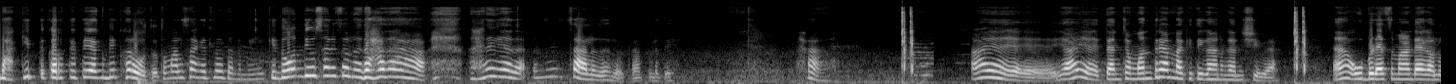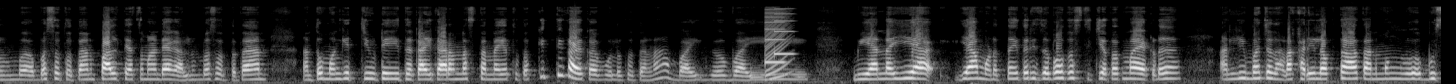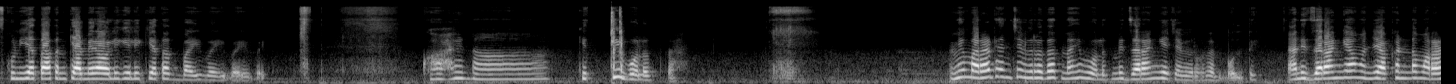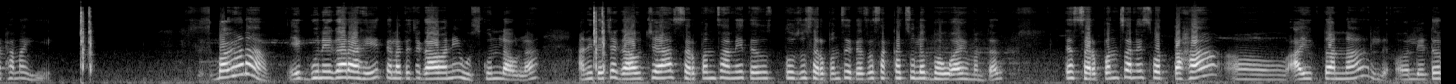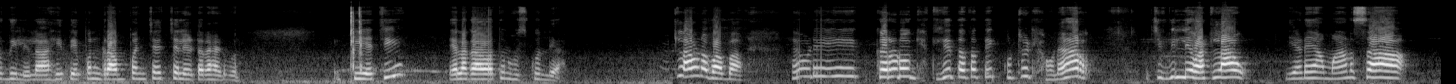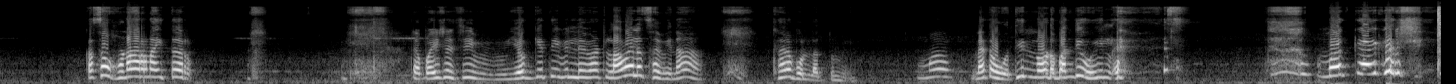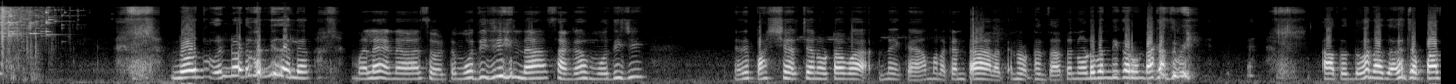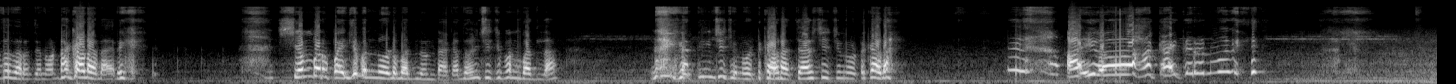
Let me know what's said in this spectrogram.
भाकीत करते ते अगदी खरं होतं. तुम्हाला सांगितलं होतं ना मी की दोन दिवसांनी चालू दहा दहा अरे दादा चालू झालं होतं आपलं ते. हा. आय आय आय आय त्यांच्या मंत्र्यांना किती घाणघाण शिव्या. हा उबड्याच मांड्या घालून ब- बसत होता आणि पालत्याच मांड्या घालून बसत होता आणि तो मंगेश चिवटे इथं काही कारण नसताना येत होता. किती काय काय बोलत होता ना बाई ग बाई. मी यांना या या म्हणत नाही तरी जबरदस्तीच येतात माझ्याकडं. आणि लिंबाच्या झाडाखाली लपतात आणि मग भुसकून येतात आणि कॅमेरावाली गेली की येतात बाई बाई बाई बाई. काय ना? किती बोलत होता मी मराठ्यांच्या विरोधात नाही बोलत मी जरांग्याच्या विरोधात बोलते. आणि जरांग्या म्हणजे अखंड मराठा नाहीये. बघा ना एक गुन्हेगार आहे त्याला त्याच्या गावाने हुसकून लावला. आणि त्याच्या गावच्या सरपंचाने त्या- तो जो सरपंच आहे त्याचा सख्खा चुलत भाऊ आहे म्हणतात. त्या सरपंचाने स्वतः आयुक्तांना लेटर दिलेलं आहे ते पण ग्रामपंचायतच्या लेटर हॅडवर की याची याला गावातून हुसकून द्या. लाव ना बाबा एवढे करोडो घेतलेत आता ते कुठे ठेवणार? त्याची विल्हेवाट लाव. येड्या माणसा. कसं होणार नाही तर? त्या पैशाची योग्य ती विल्हेवाट लावायलाच हवी ना. खरं बोललात तुम्ही. मग नाही तर होतील नोटबंदी होईल मग काय करशील नोट नोटबंदी झालं. मला आहे ना असं वाटतं मोदीजींना सांगा मोदीजी. अरे पाचशेच्या नोटा वा नाही का मला कंटाळा आला त्या नोटांचा. आता नोटबंदी करून टाका तुम्ही. आता दोन हजाराच्या पाच हजाराच्या नोटा काढा डायरेक्ट शंभर रुपयाची पण नोट बदलून टाका. दोनशेची पण बदला. नाही का तीनशेची नोट काढा चारशेची नोट काढा. अयो हा काय करण मग?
